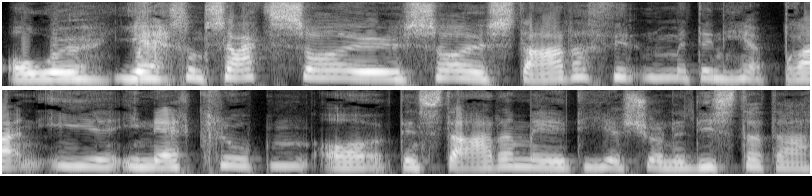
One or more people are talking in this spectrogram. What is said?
Og øh, ja, som sagt, så, øh, så øh, starter filmen med den her brand i, øh, i natklubben, og den starter med de her journalister, der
